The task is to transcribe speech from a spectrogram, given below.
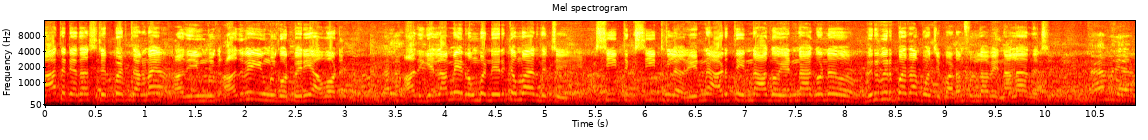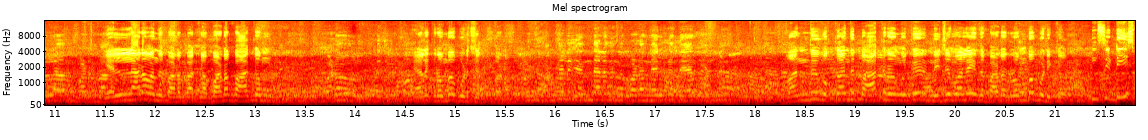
பார்த்துட்டு ஏதாவது ஸ்டெப் எடுத்தாங்கன்னா அது இவங்களுக்கு அதுவே இவங்களுக்கு ஒரு பெரிய அவார்டு அது எல்லாமே ரொம்ப நெருக்கமாக இருந்துச்சு. சீட்டுக்கு சீட்டில் என்ன அடுத்து என்ன ஆகும் என்ன ஆகும்னு விறுவிறுப்பாக தான் போச்சு. படம் ஃபுல்லாகவே நல்லா இருந்துச்சு. எல்லாரும் வந்து படம் பார்க்கலாம் படம் பார்க்க எனக்கு ரொம்ப பிடிச்சிருக்கு படம். வந்து உட்காந்து பார்க்குறவங்களுக்கு நிஜமாலே இந்த படம் ரொம்ப பிடிக்கும். சிட்டிஸ்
